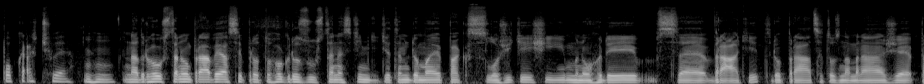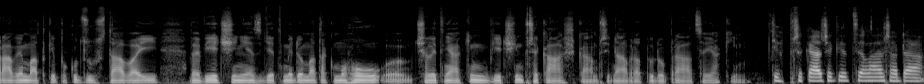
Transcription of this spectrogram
pokračuje. Mm-hmm. Na druhou stranu právě asi pro toho, kdo zůstane s tím dítětem doma, je pak složitější mnohdy se vrátit do práce. To znamená, že právě matky, pokud zůstávají ve většině s dětmi doma, tak mohou eh, čelit nějakým větším překážkám při návratu do práce. Jakým? Těch překážek je celá řada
